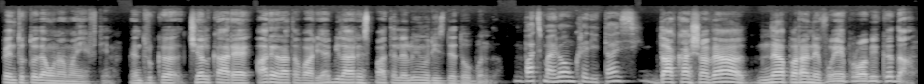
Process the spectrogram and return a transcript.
pentru totdeauna mai ieftin, pentru că cel care are rată variabilă are în spatele lui un risc de dobândă. V-ați mai lua un credit azi? Dacă aș avea neapărat nevoie, probabil că da.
